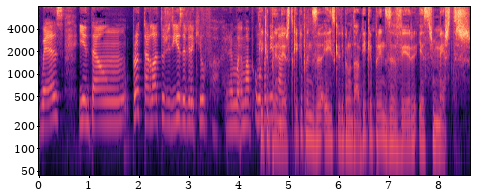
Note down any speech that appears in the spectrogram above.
Wes, e então, pronto, estar lá todos os dias a ver aquilo era uma, uma, O que é que aprendeste? O que é que aprendes a, é isso que eu te ia perguntar. O que é que aprendes a ver esses mestres?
